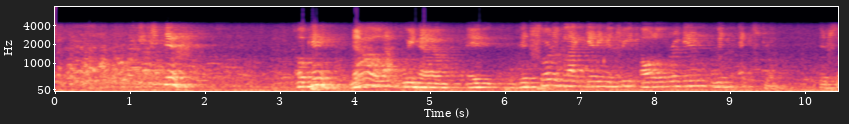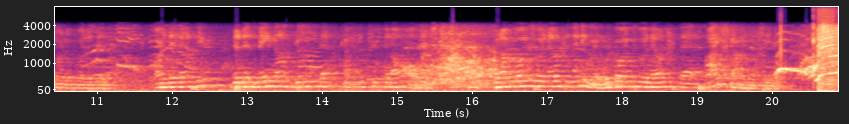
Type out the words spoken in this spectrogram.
Yes. Okay, now we have a, it's sort of like getting a treat all over again with extra, is sort of what it is. Are they not here? Then it may not be that kind of treat at all. But I'm going to announce it anyway. We're going to announce that iShine is here.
